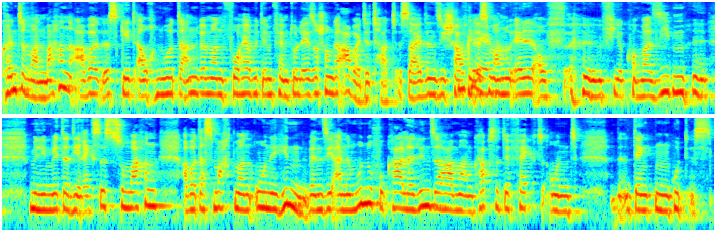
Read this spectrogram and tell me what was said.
könnte man machen, aber das geht auch nur dann, wenn man vorher mit dem Femtolaser schon gearbeitet hat. Es sei denn, Sie schaffen okay. es manuell auf 4,7 Millimeter die Rexis zu machen. Aber das macht man ohnehin. Wenn Sie eine monofokale Linse haben, haben Kapseldefekt und denken, gut, es,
